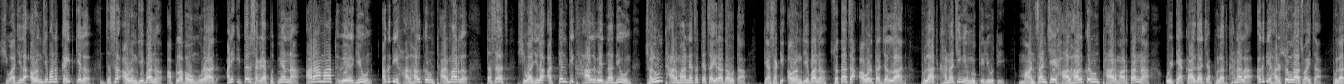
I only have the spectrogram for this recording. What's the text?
शिवाजीला औरंगजेबानं कैद केलं. जसं औरंगजेबानं आपला भाऊ मुराद आणि इतर सगळ्या पुतण्यांना आरामात वेळ घेऊन अगदी हालहाल करून ठार मारलं तसंच शिवाजीला अत्यंतिक हाल वेदना देऊन छळून ठार मारण्याचा त्याचा इरादा होता. त्यासाठी औरंगजेबानं स्वतःचा आवडता जल्लाद फुलात खानाची नेमणूक केली होती. माणसांचे हाल हाल करून ठार मारताना उलट्या काळजाच्या फुलात खानाला अगदी हर्षोल्लास व्हायचा. फुलात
